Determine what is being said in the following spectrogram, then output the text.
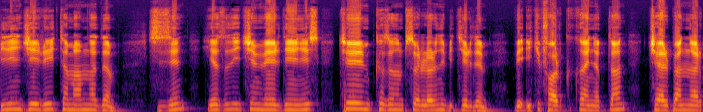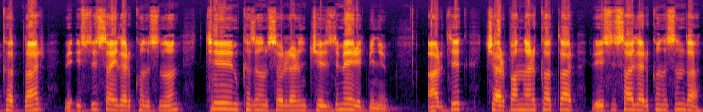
birinci evreyi tamamladım. Sizin yazılı için verdiğiniz tüm kazanım sorularını bitirdim. Ve iki farklı kaynaktan çarpanlar katlar ve üslü sayılar konusunun tüm kazanım sorularını çözdüm öğretmenim. Artık çarpanlar katlar ve üslü sayılar konusunda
